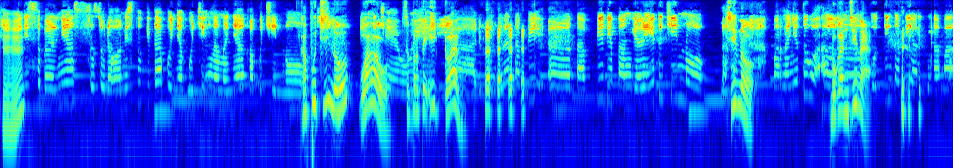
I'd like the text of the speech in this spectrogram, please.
Hmm? Jadi sebenarnya sesudah onis tuh kita punya kucing namanya cappuccino. cappuccino Itu wow cewek, seperti iklan Iya, dipanggilnya tapi eh, tapi dipanggilnya itu Cino. Cino Warnanya tuh eh, Bukan Cina? Putih tapi agak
